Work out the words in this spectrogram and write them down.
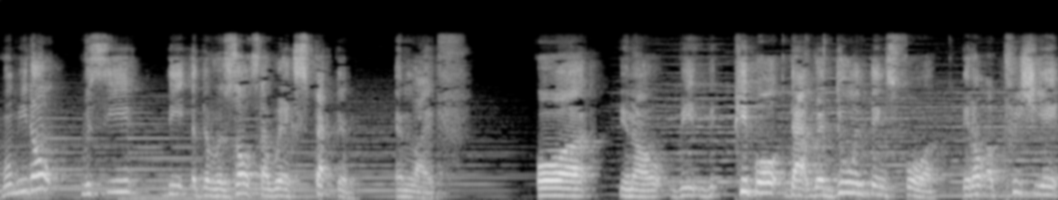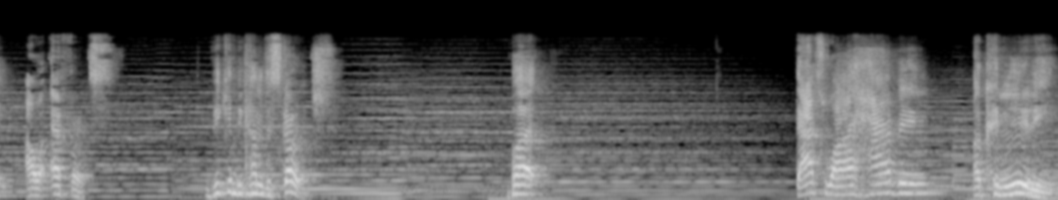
when we don't receive the, the results that we're expecting in life, or you know, we, we, people that we're doing things for, they don't appreciate our efforts. We can become discouraged. But that's why having a community,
